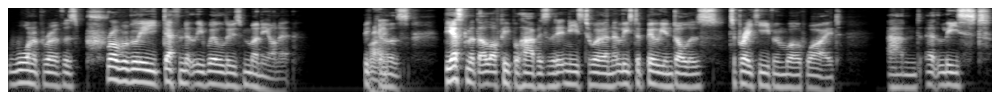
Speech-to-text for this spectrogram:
Warner Brothers probably definitely will lose money on it. Right. Because the estimate that a lot of people have is that it needs to earn at least a billion dollars to break even worldwide. And at least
